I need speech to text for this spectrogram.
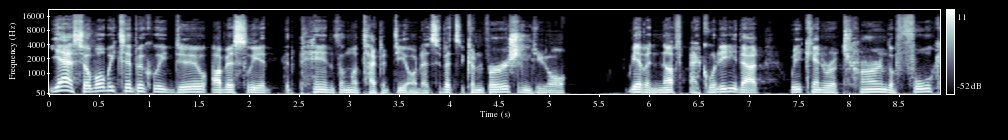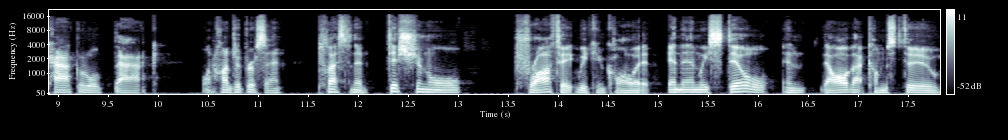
Yeah. So what we typically do, obviously, it depends on what type of deal it is. If it's a conversion deal, we have enough equity that we can return the full capital back 100% plus an additional profit, we can call it. And then we still, and all that comes to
